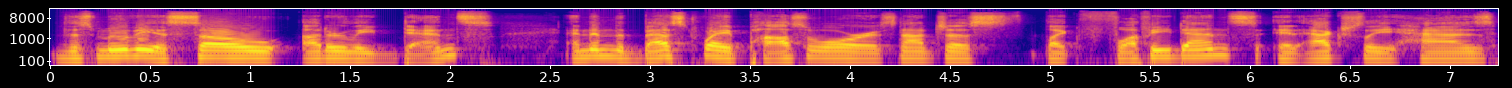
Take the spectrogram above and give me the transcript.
this movie is so utterly dense and in the best way possible, where it's not just like fluffy dense, it actually has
